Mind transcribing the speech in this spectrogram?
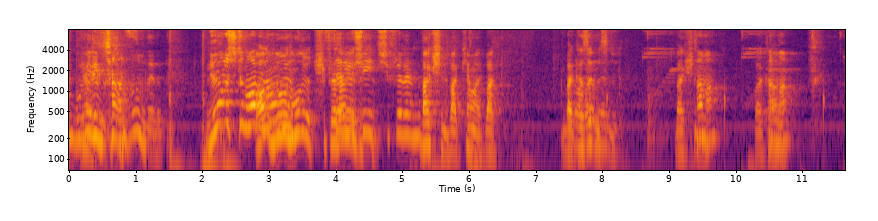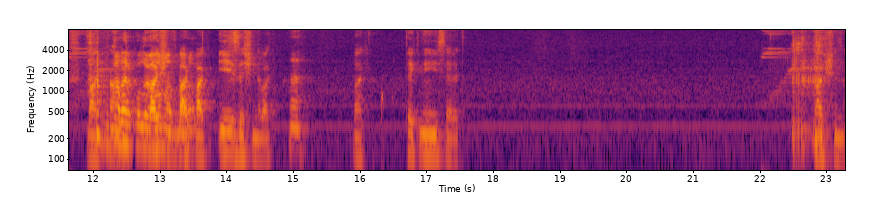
Bu bir imkansız mı dedim. Ne alıştın abi Aa, ne ne, yapıyorsun? ne oluyor? Şifreler Stereo şey şifrelerimi. Bak şimdi bak Kemal bak. Bak hazır Babam mısın? gelecek. Bak şimdi. Tamam. Bak abi. Tamam. Bak, Bu tamam. kadar kolay bak olamaz Şimdi, bak bak iyi izle şimdi bak. Heh. Bak. Tekniği iyi seyret. Bak şimdi.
